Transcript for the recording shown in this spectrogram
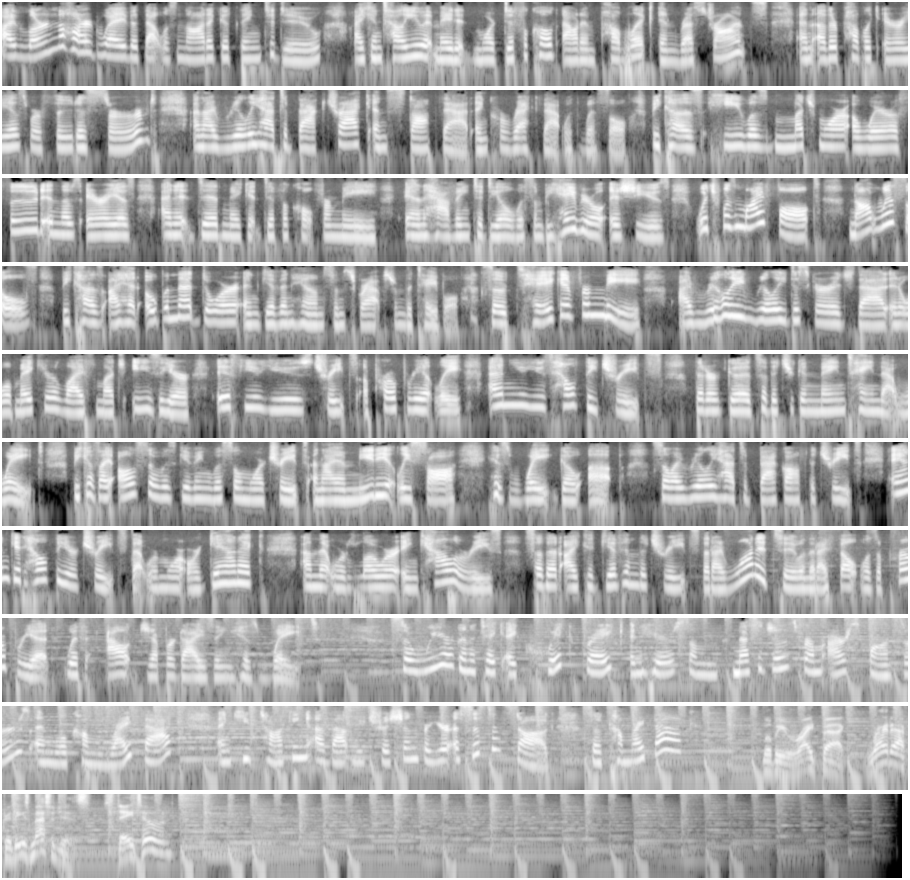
I learned the hard way that that was not a good thing to do. I can tell you it made it more difficult out in public in restaurants and other public areas where food is served. And I really had to backtrack and stop that and correct that with Whistle because he was much more aware of food in those areas and it did make it difficult for me in having to deal with some behavioral issues, which was my fault, not Whistle's because I had opened that door and given him some scraps from the table. So take it from me. I really, really discourage that. It will make your life much easier if you use treats appropriately and you use healthy treats that are good so that you can maintain that weight. Because I also was giving Whistle more treats and I immediately saw his weight go up. So I really had to back off the treats and get healthier treats that were more organic and that were lower in calories so that I could give him the treats that I wanted to and that I felt was appropriate without jeopardizing his weight. So, we are going to take a quick break and hear some messages from our sponsors, and we'll come right back and keep talking about nutrition for your assistance dog. So, come right back. We'll be right back right after these messages. Stay tuned.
